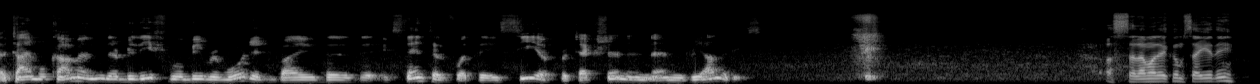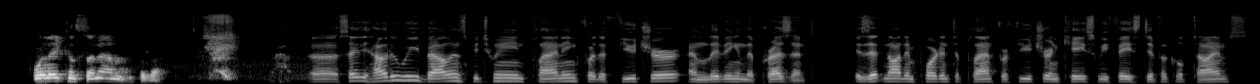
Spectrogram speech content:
A time will come and their belief will be rewarded by the, the extent of what they see of protection and, and realities. As-salamu alaykum Sayyidi. Walaykum salam wa. Uh, Sayyidi, how do we balance between planning for the future and living in the present? Is it not important to plan for future in case we face difficult times?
